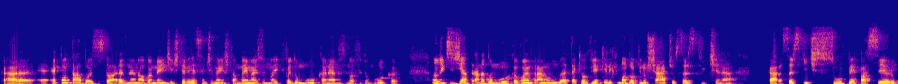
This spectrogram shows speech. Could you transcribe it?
Cara, é, é, contar boas histórias, né? Novamente. A gente teve recentemente também mais uma aí que foi do Muca, né? Do Smurf do Muca. Antes de entrar na do Muca, eu vou entrar num. Até que eu vi aquele que mandou aqui no chat, o Surs Kit, né? Cara, Sarskit super parceiro,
